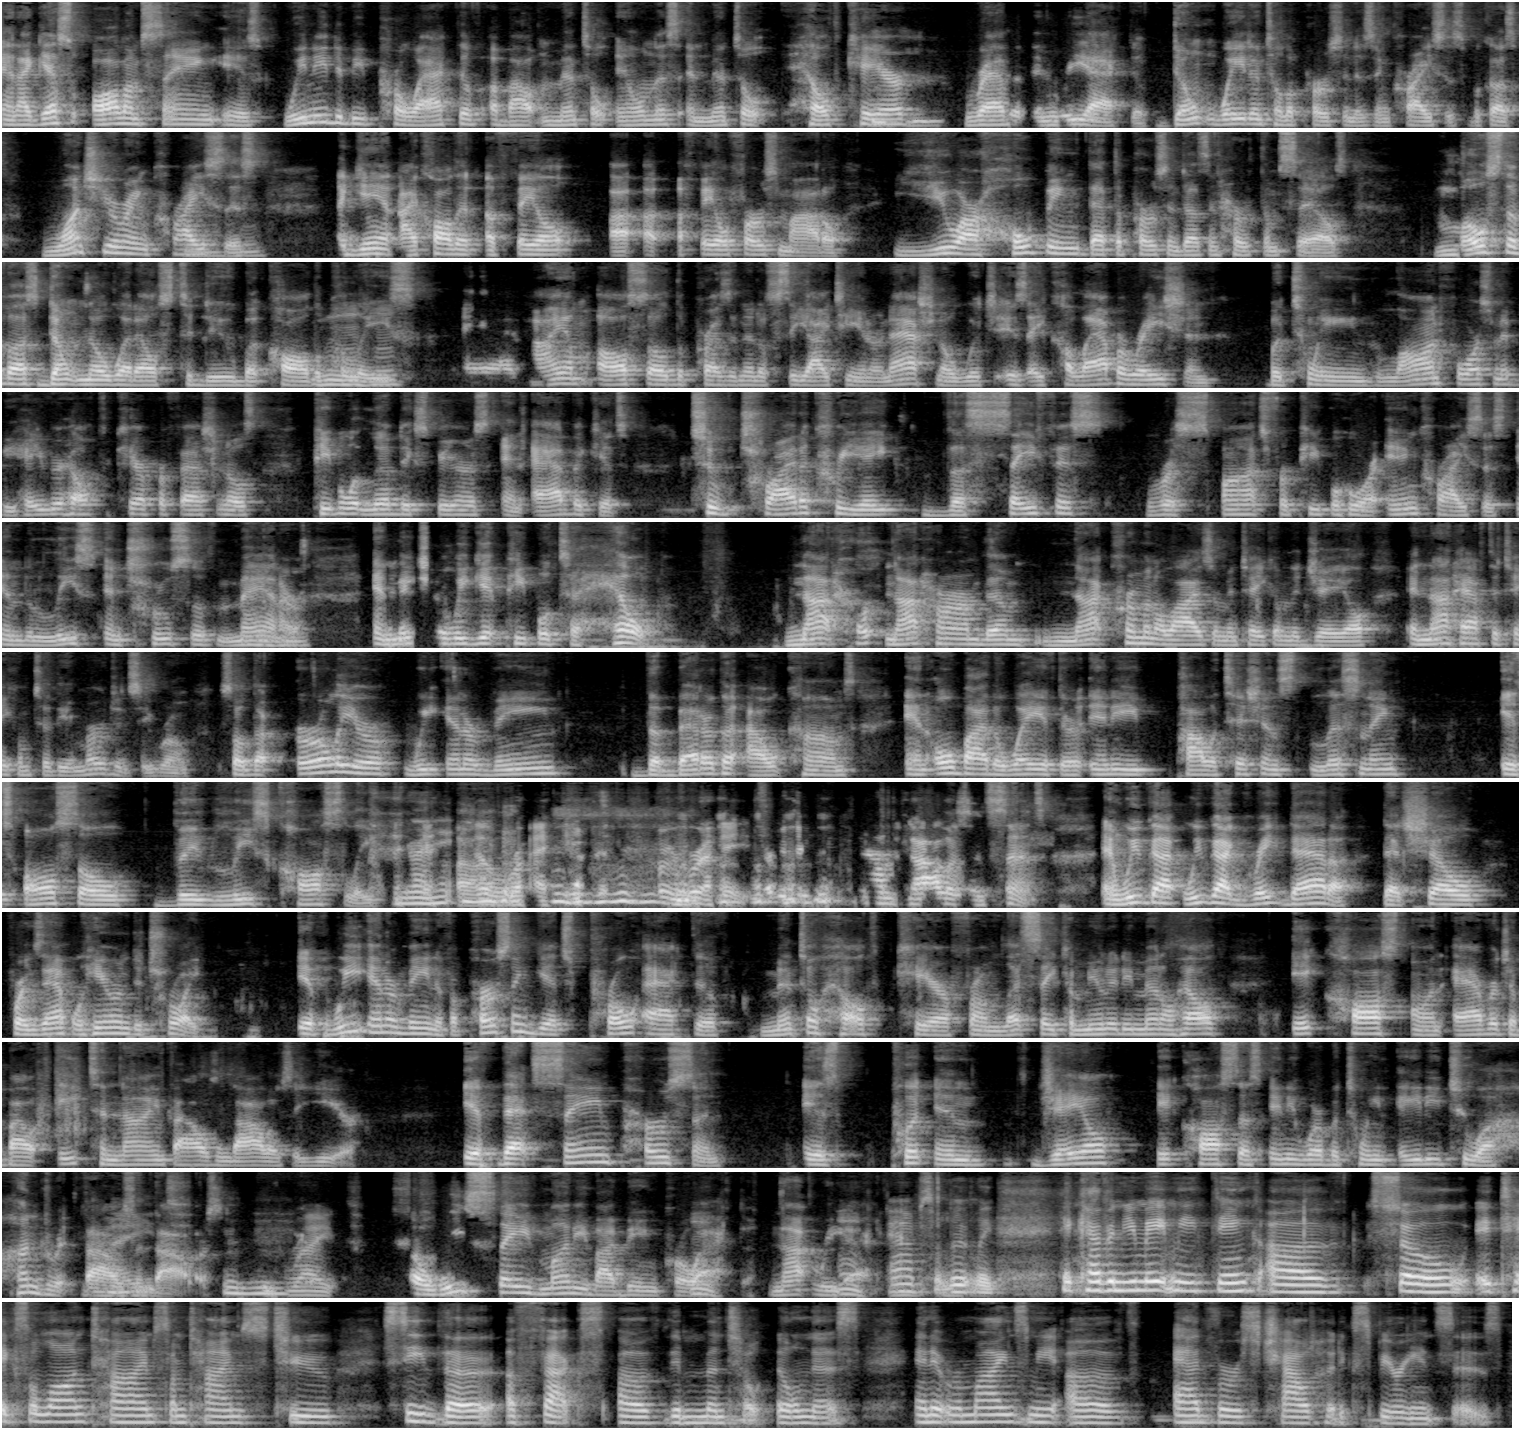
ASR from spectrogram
And I guess all I'm saying is we need to be proactive about mental illness and mental health care mm-hmm. rather than reactive. Don't wait until a person is in crisis because once you're in crisis, mm-hmm. again, I call it a fail a, a fail first model, you are hoping that the person doesn't hurt themselves. Most of us don't know what else to do but call the mm-hmm. police. I am also the president of CIT International, which is a collaboration between law enforcement, behavioral health care professionals, people with lived experience, and advocates to try to create the safest response for people who are in crisis in the least intrusive manner. Mm-hmm and make sure we get people to help not hurt not harm them not criminalize them and take them to jail and not have to take them to the emergency room. So the earlier we intervene the better the outcomes. And oh by the way if there are any politicians listening it's also the least costly. Right. Um, right. Right. everything dollars and cents. And we've got we've got great data that show for example here in detroit if we intervene, if a person gets proactive mental health care from, let's say, community mental health, it costs on average about eight to nine thousand dollars a year. If that same person is put in jail, it costs us anywhere between eighty to a hundred thousand dollars. Right. Mm-hmm. right. So we save money by being mm. proactive, not mm. reactive. Absolutely. Hey, Kevin, you made me think of so it takes a long time sometimes to see the effects of the mental illness. And it reminds me of adverse childhood experiences.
